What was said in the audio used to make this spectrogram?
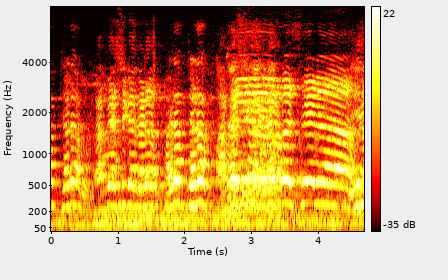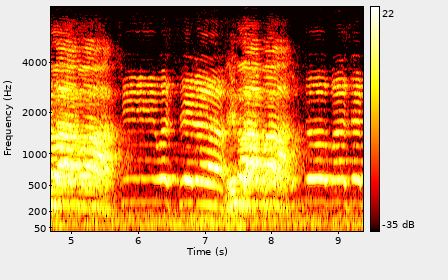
झडप झडप. अभ्यासिका गडप हडप झडप. शिवसेना. बाळासाहेब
